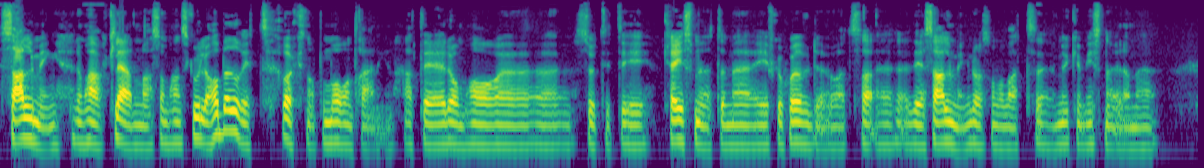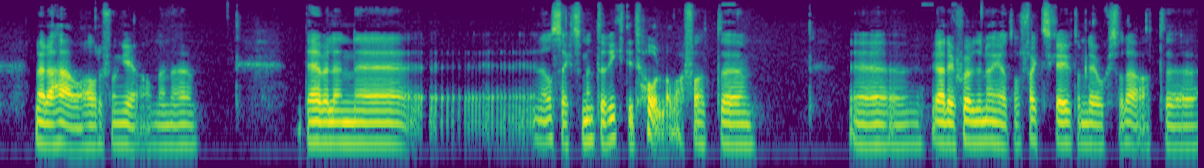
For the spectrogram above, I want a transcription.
Salming, de här kläderna som han skulle ha burit Röksner på morgonträningen, att eh, de har eh, suttit i krismöte med IFK Skövde och att eh, det är Salming då som har varit eh, mycket missnöjda med, med det här och hur det fungerar. Men eh, det är väl en, eh, en ursäkt som inte riktigt håller va? för att eh, eh, ja det är Skövde Nyheter har faktiskt skrivit om det också där att eh,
